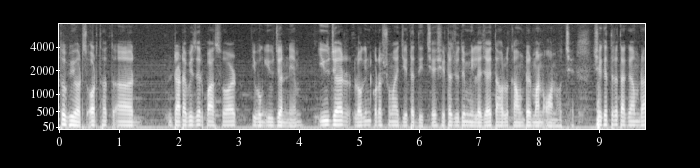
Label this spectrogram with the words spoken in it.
তো ভিওয়ার্স অর্থাৎ ডাটাবেজের পাসওয়ার্ড এবং user name user log in করার সময় যেটা দিচ্ছে, সেটা যদি মিলে যায়, তাহলে কাউন্টের মান অন হচ্ছে। সেক্ষেত্রে তাকে আমরা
